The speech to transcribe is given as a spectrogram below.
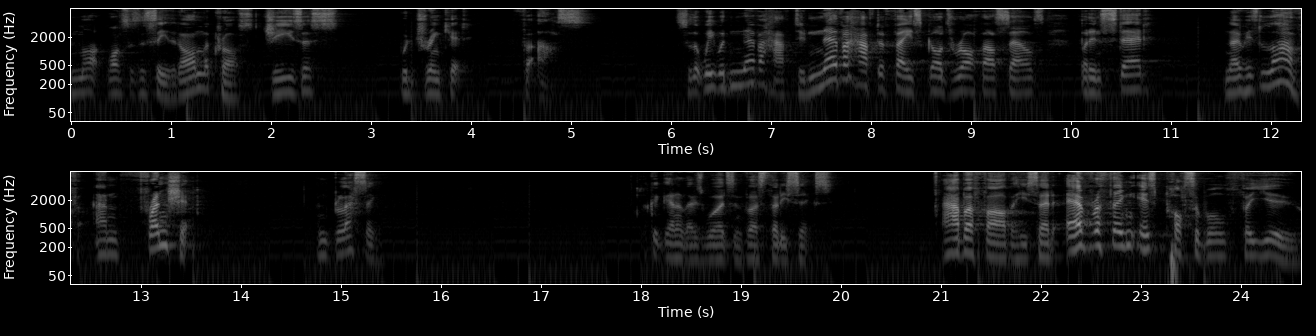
And Mark wants us to see that on the cross, Jesus would drink it for us. So that we would never have to, never have to face God's wrath ourselves, but instead know his love and friendship and blessing. Look again at those words in verse 36. Abba, Father, he said, everything is possible for you.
